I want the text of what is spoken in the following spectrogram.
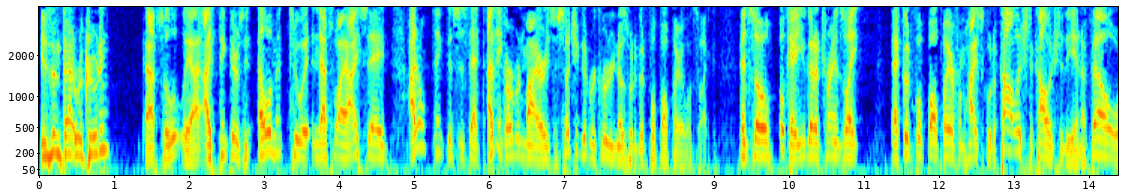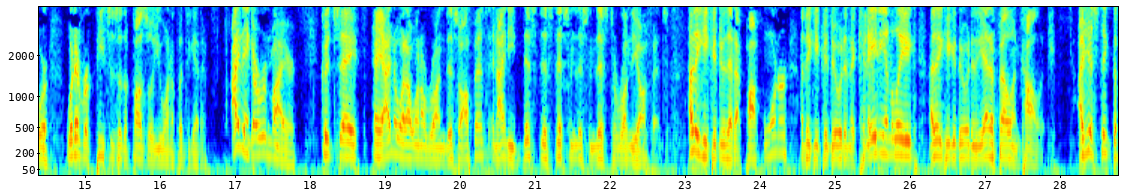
Isn't that recruiting? Absolutely. I, I think there's an element to it, and that's why I say I don't think this is that. I think Urban Meyer is such a good recruiter. He knows what a good football player looks like. And so, okay, you got to translate that good football player from high school to college, to college to the NFL, or whatever pieces of the puzzle you want to put together. I think Urban Meyer could say, hey, I know what I want to run this offense, and I need this, this, this, and this, and this to run the offense. I think he could do that at Pop Warner. I think he could do it in the Canadian League. I think he could do it in the NFL and college. I just think the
